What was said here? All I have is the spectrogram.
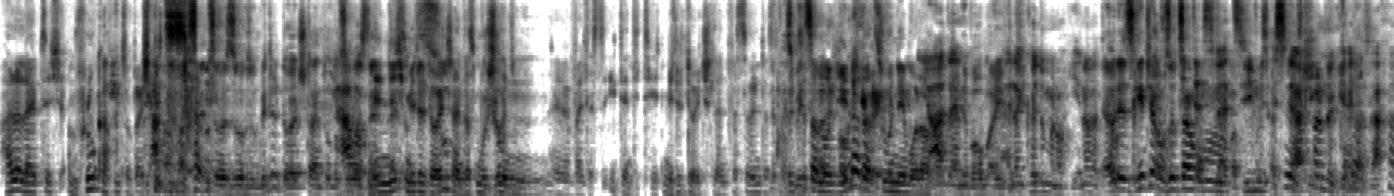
Halle Leipzig am Flughafen zum Beispiel. Ja, so, so, so, Mitteldeutschland oder ja, sowas. Nee, nicht also Mitteldeutschland, das muss schon, äh, weil das Identität Mitteldeutschland, was soll denn das? Ja, Willst du da noch Jena okay, dazu nehmen oder ja, dann, ja, warum eigentlich? Ja, dann könnte man noch Jena dazu Ja, aber das geht ja auch sozusagen das um... Ziemlich, das wäre schon eine geile Sache.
